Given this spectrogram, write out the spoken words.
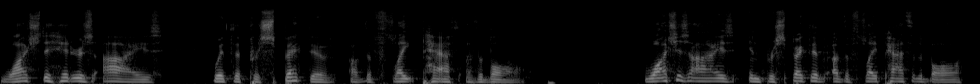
Watch the hitter's eyes with the perspective of the flight path of the ball. Watch his eyes in perspective of the flight path of the ball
